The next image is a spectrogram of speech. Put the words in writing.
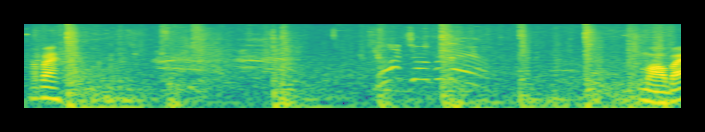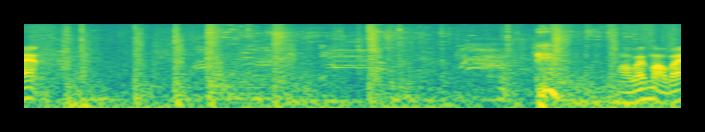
เข้าไปหมอบไว้หมอบไว้หมอบไว้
